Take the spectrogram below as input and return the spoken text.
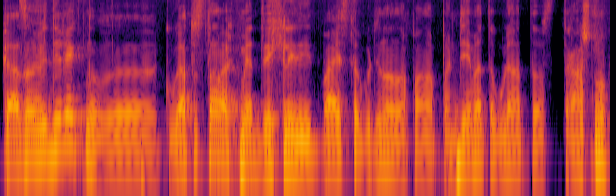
Казвам ви директно, когато станах кмет 2020 година на пандемията, голямата страшно,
